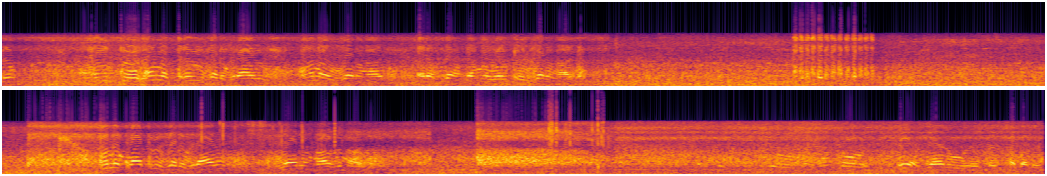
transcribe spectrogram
10 Vento 130 graus 109. Aerocerta 1809. 140 graus 099. 60 eu estou em Salvador.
